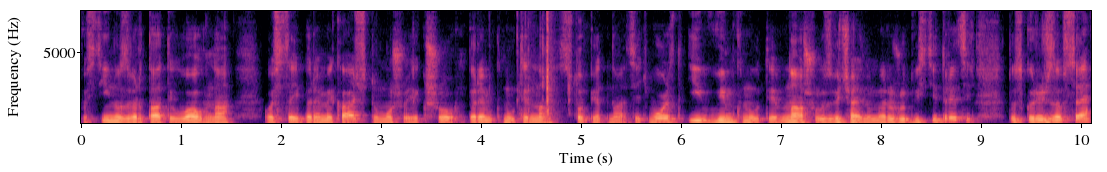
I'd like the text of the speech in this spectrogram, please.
постійно звертати увагу на ось цей перемикач, тому що якщо перемкнути на 115 вольт і вимкнути в нашу звичайну мережу 230, то, скоріш за все,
